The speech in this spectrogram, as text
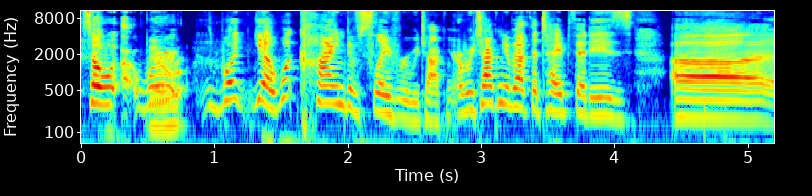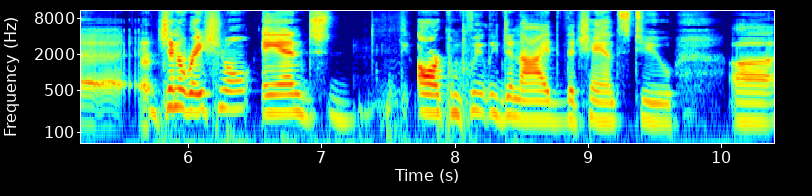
So uh, we're what? Yeah, what kind of slavery are we talking? Are we talking about the type that is uh, generational and are completely denied the chance to uh,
